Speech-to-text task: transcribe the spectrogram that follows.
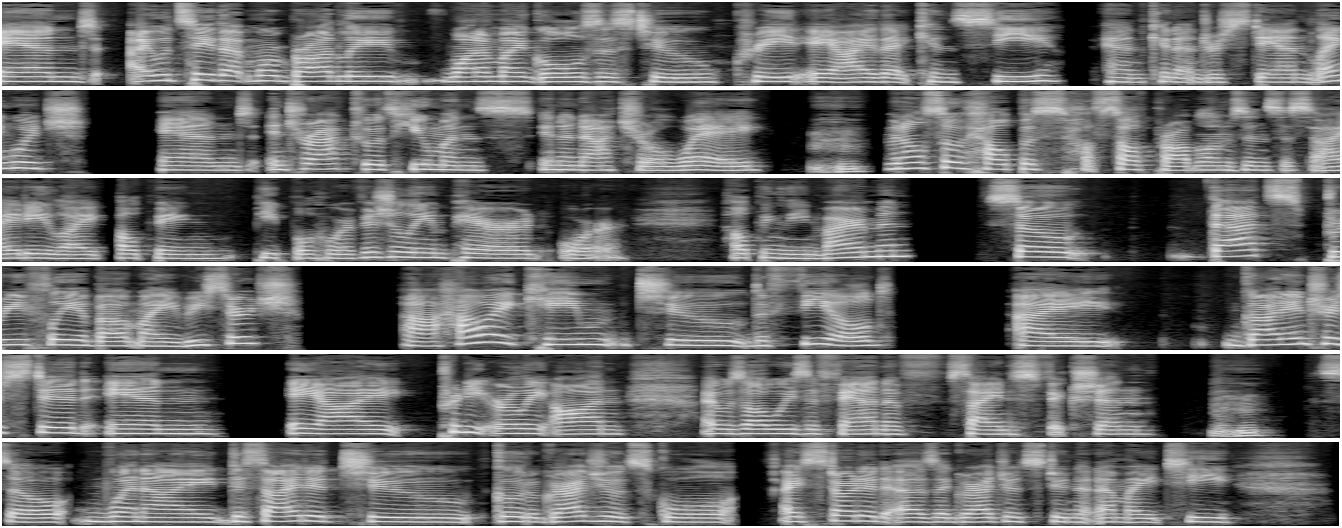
And I would say that more broadly, one of my goals is to create AI that can see and can understand language and interact with humans in a natural way. Mm-hmm. And also help us solve problems in society, like helping people who are visually impaired or helping the environment. So that's briefly about my research. Uh, how I came to the field, I got interested in AI pretty early on. I was always a fan of science fiction. Mm-hmm. So when I decided to go to graduate school, I started as a graduate student at MIT,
